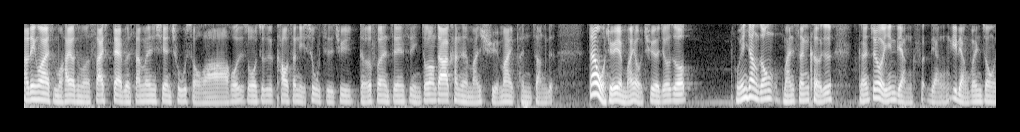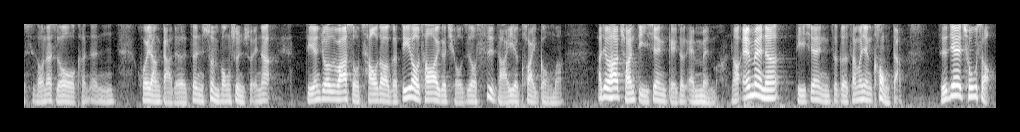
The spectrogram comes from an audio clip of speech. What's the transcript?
那另外什么还有什么 side step 三分线出手啊，或者说就是靠身体素质去得分这件事情，都让大家看着蛮血脉喷张的。但我觉得也蛮有趣的，就是说我印象中蛮深刻，就是可能最后已经两分两一两分钟的时候，那时候可能灰狼打得正顺风顺水，那 d a n g e l Russell 抄到个低漏抄到一个球之后，四打一的快攻嘛，他就他传底线给这个 M-Man 嘛，然后 M-Man 呢底线这个三分线空档，直接出手。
